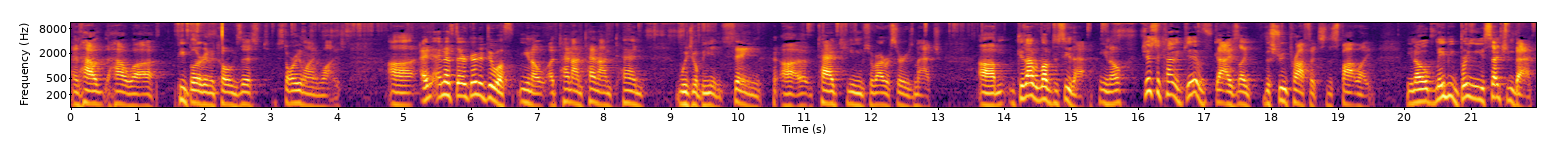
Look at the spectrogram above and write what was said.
and how how uh, people are going to coexist storyline wise. Uh, and, and if they're going to do a you know a 10 on 10 on 10 which will be insane uh, tag team survivor series match because um, i would love to see that you know? Just to kind of give guys like the street profits the spotlight. You know maybe bring the ascension back.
